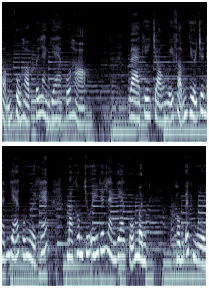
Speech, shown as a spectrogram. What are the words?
phẩm phù hợp với làn da của họ. Và khi chọn mỹ phẩm dựa trên đánh giá của người khác mà không chú ý đến làn da của mình, không ít người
